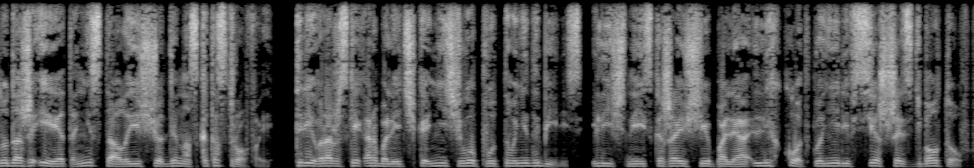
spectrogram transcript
Но даже и это не стало еще для нас катастрофой. Три вражеских арбалетчика ничего путного не добились. Личные искажающие поля легко отклонили все шесть болтов.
